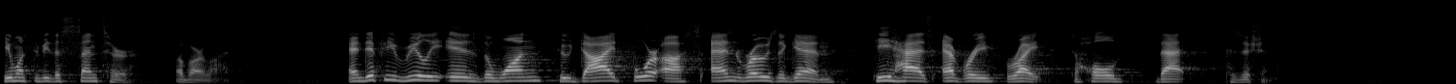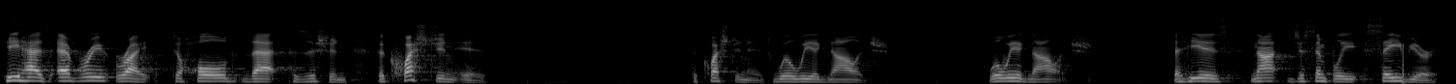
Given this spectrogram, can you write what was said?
he wants to be the center of our lives. And if he really is the one who died for us and rose again, he has every right to hold that position. He has every right to hold that position. The question is, the question is, will we acknowledge? Will we acknowledge that he is not just simply Savior,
